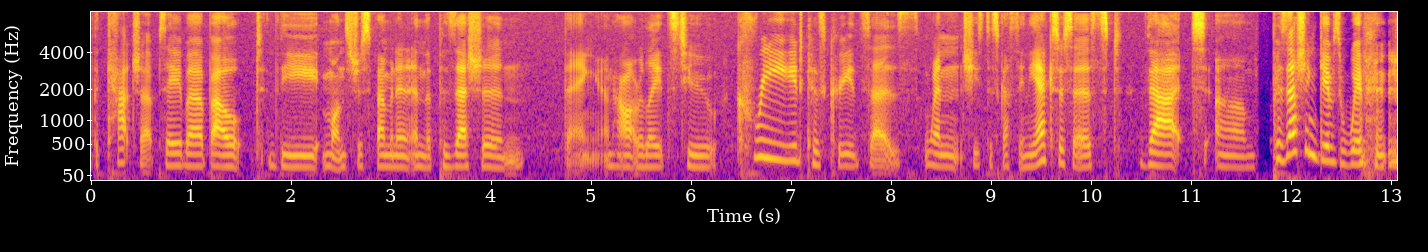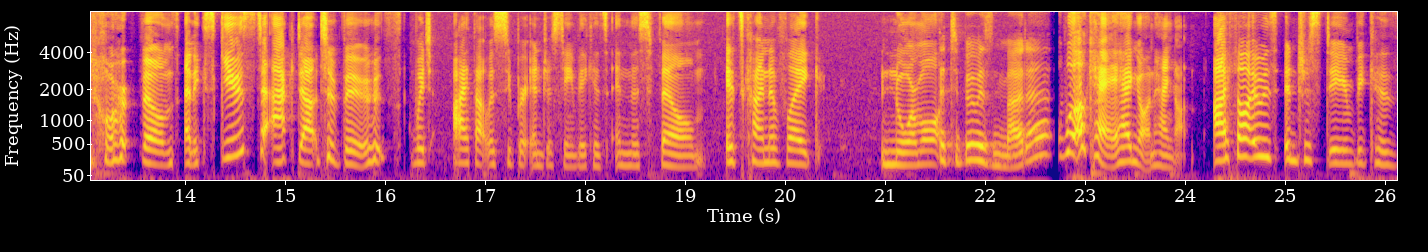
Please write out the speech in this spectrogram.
the catch up, Zeba, about the monstrous feminine and the possession thing and how it relates to Creed, because Creed says when she's discussing The Exorcist that um, possession gives women in horror films an excuse to act out taboos, which I thought was super interesting because in this film, it's kind of like normal. The taboo is murder? Well, okay, hang on, hang on. I thought it was interesting because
